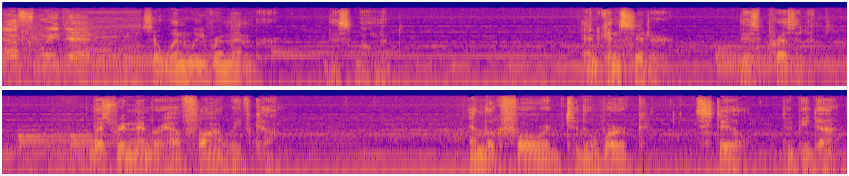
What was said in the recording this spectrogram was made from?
Yes, we did. So when we remember this moment and consider this president, let's remember how far we've come and look forward to the work still to be done.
